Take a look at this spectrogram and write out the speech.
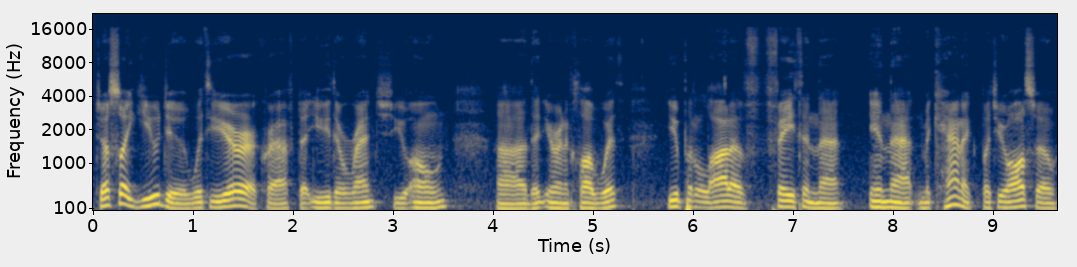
just like you do with your aircraft that you either rent, you own, uh, that you're in a club with. You put a lot of faith in that in that mechanic, but you also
